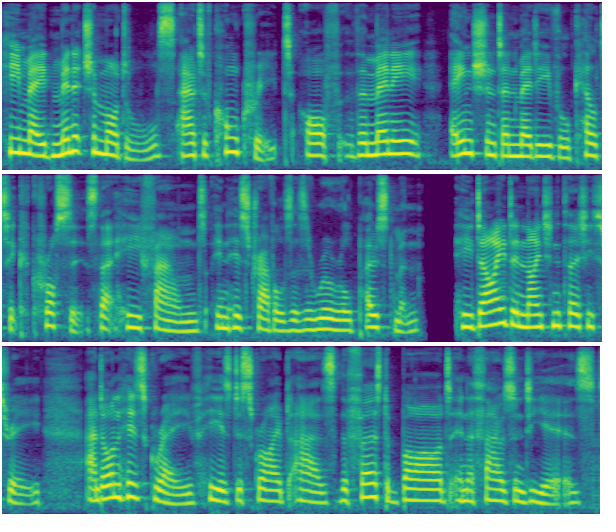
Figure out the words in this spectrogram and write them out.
He made miniature models out of concrete of the many ancient and medieval Celtic crosses that he found in his travels as a rural postman. He died in 1933, and on his grave he is described as the first bard in a thousand years.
